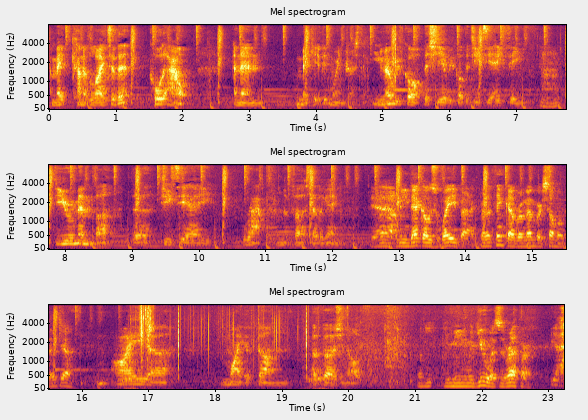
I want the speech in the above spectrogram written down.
and make kind of light of it, call it out, and then make it a bit more interesting. You know, we've got this year we've got the GTA theme. Mm-hmm. Do you remember the GTA rap from the first ever game? Yeah, I mean that goes way back, but I think I remember some of it. Yeah. I uh, might have done a version of. Well, you, you mean with you as a rapper? Yeah.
